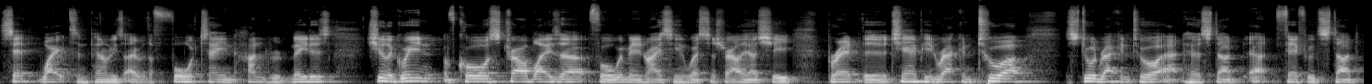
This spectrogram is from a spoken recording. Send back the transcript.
set weights and penalties over the 1400 metres. Sheila Gwynne, of course, trailblazer for women in racing in Western Australia. She bred the champion Rack and Raconteur, stood Raconteur at her stud, at Fairfield Stud.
